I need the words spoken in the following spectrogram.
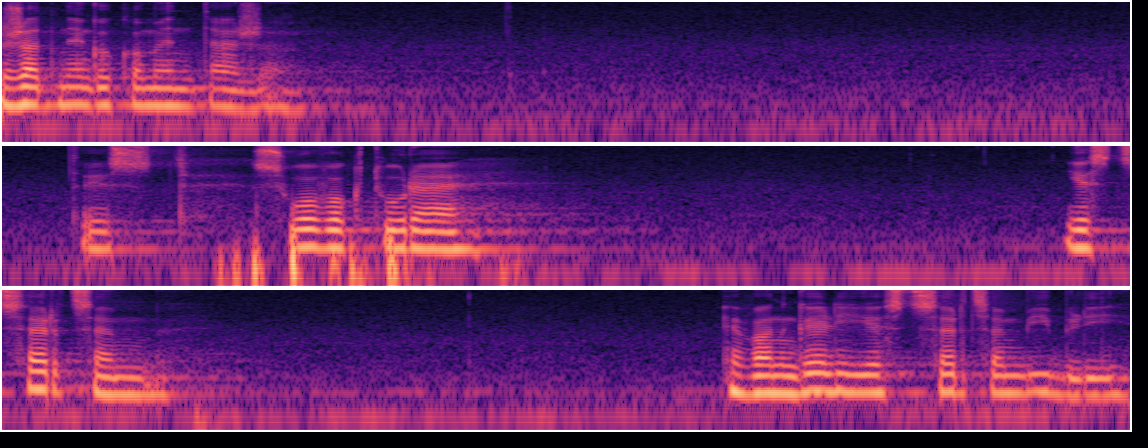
żadnego komentarza. To jest słowo, które jest sercem Ewangelii, jest sercem Biblii.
